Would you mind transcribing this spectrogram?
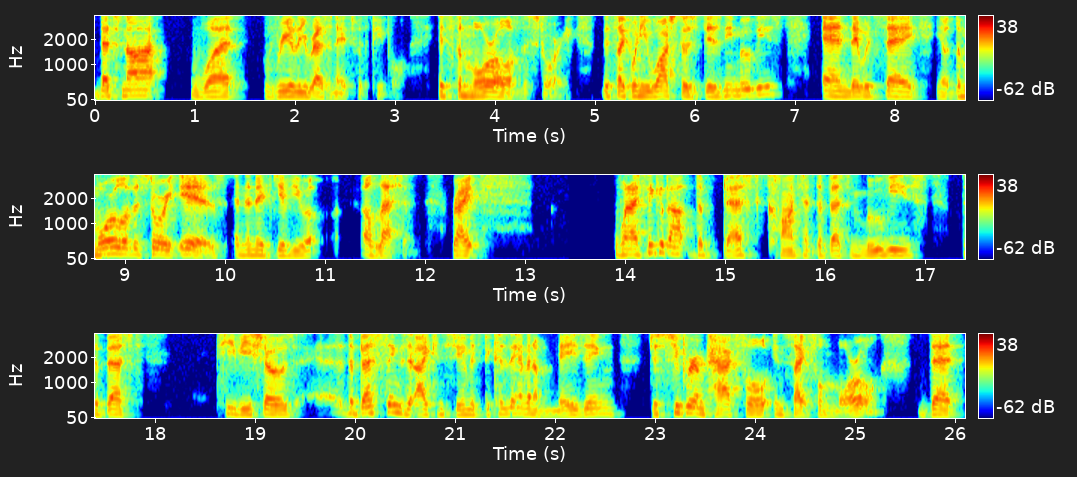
That's not what really resonates with people it's the moral of the story. It's like when you watch those Disney movies and they would say, you know, the moral of the story is, and then they'd give you a, a lesson, right? When I think about the best content, the best movies, the best TV shows, the best things that I consume, it's because they have an amazing, just super impactful, insightful moral that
